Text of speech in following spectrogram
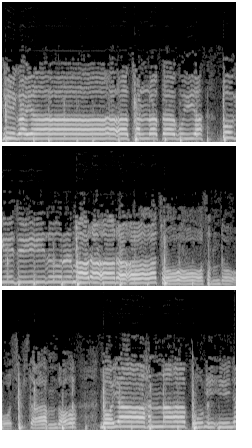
네가야 잘났다구야 보기지를 말아라 삼도 너야 하나뿐이냐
